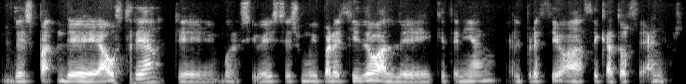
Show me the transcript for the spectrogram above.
de, Austria, que, bueno, si veis es muy parecido al de que tenían el precio hace 14 años.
